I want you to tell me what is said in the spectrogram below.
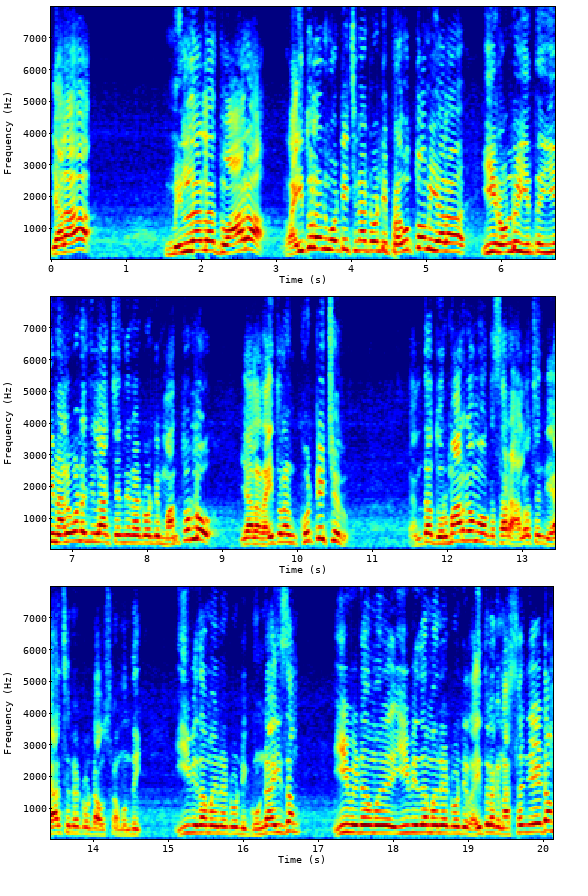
ఇలా మిల్లర్ల ద్వారా రైతులను కొట్టించినటువంటి ప్రభుత్వం ఇవాళ ఈ రెండు ఈ నల్గొండ జిల్లాకు చెందినటువంటి మంత్రులు ఇవాళ రైతులను కొట్టించారు ఎంత దుర్మార్గమో ఒకసారి ఆలోచన చేయాల్సినటువంటి అవసరం ఉంది. ఈ విధమైనటువంటి గుండాయిజం ఈ విధమైన ఈ విధమైనటువంటి రైతులకు నష్టం చేయడం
